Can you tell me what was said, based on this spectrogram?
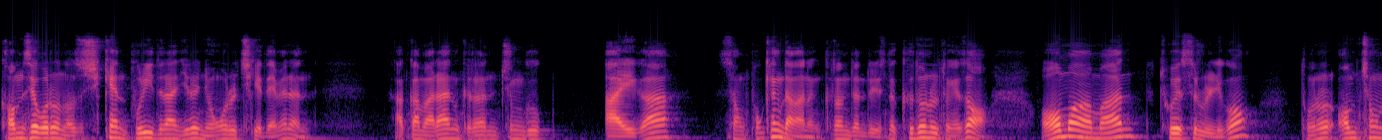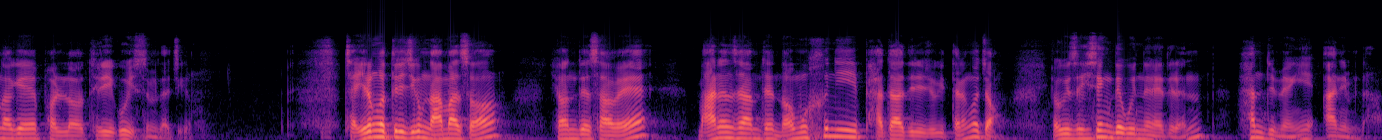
검색어로 넣어서 시켄 브리드란 이런 용어를 치게 되면은 아까 말한 그런 중국 아이가 성폭행 당하는 그런 전들이 있습니다. 그 돈을 통해서 어마어마한 조회수를 올리고 돈을 엄청나게 벌러들이고 있습니다. 지금. 자 이런 것들이 지금 남아서 현대 사회에 많은 사람들 너무 흔히 받아들여지고 있다는 거죠. 여기서 희생되고 있는 애들은 한두 명이 아닙니다.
